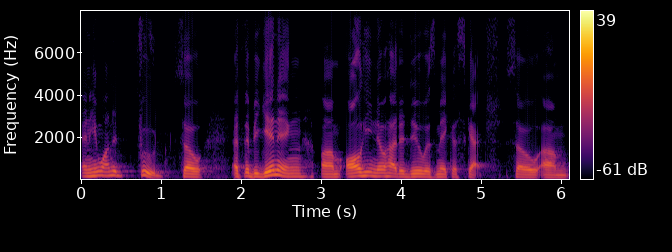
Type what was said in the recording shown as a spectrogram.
and he wanted food. So at the beginning, um, all he knew how to do was make a sketch. So um,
